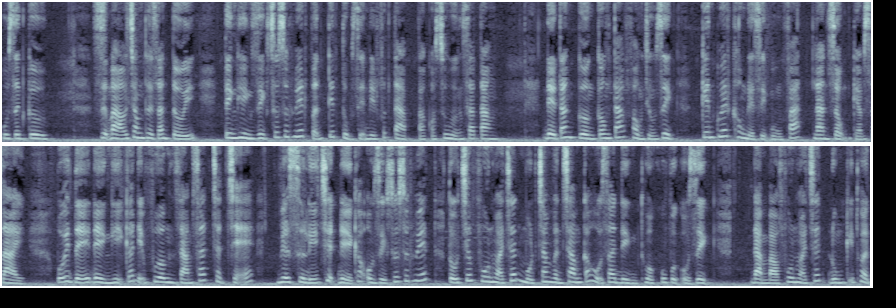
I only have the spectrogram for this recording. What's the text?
khu dân cư. Dự báo trong thời gian tới, tình hình dịch sốt xuất huyết vẫn tiếp tục diễn biến phức tạp và có xu hướng gia tăng. Để tăng cường công tác phòng chống dịch, kiên quyết không để dịch bùng phát, lan rộng kéo dài, Bộ Y tế đề nghị các địa phương giám sát chặt chẽ Việc xử lý triệt để các ổ dịch sốt xuất huyết, tổ chức phun hóa chất 100% các hộ gia đình thuộc khu vực ổ dịch, đảm bảo phun hóa chất đúng kỹ thuật,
